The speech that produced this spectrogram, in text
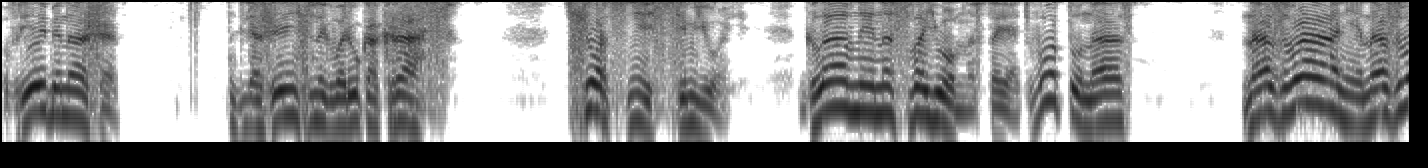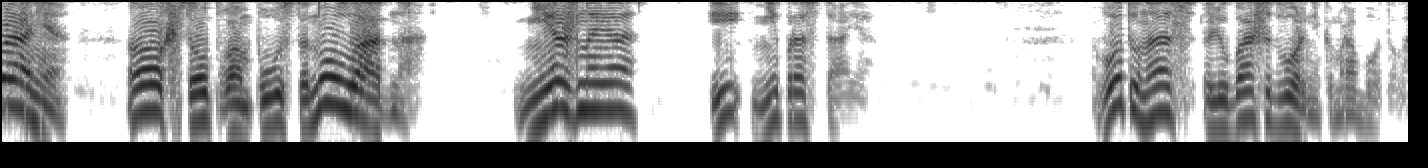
Время наше для женщины, говорю, как раз. Черт с ней, с семьей. Главное на своем настоять. Вот у нас. Название, название. Ох, чтоб вам пусто. Ну, ладно. Нежная и непростая. Вот у нас Любаша дворником работала.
